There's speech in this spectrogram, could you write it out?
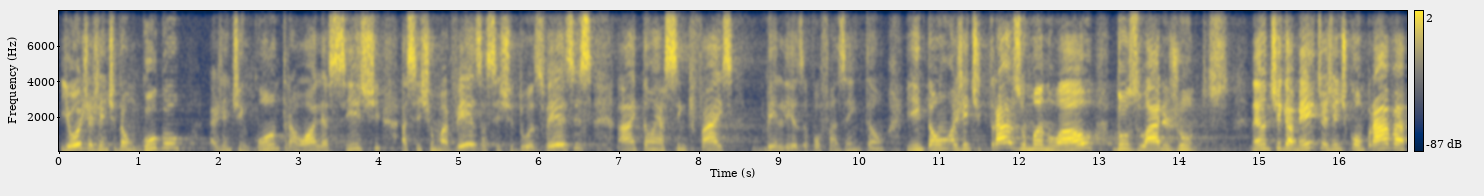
e hoje a gente dá um Google, a gente encontra, olha, assiste, assiste uma vez, assiste duas vezes, ah, então é assim que faz, beleza, vou fazer então. E então a gente traz o manual do usuário juntos. Né? Antigamente a gente comprava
